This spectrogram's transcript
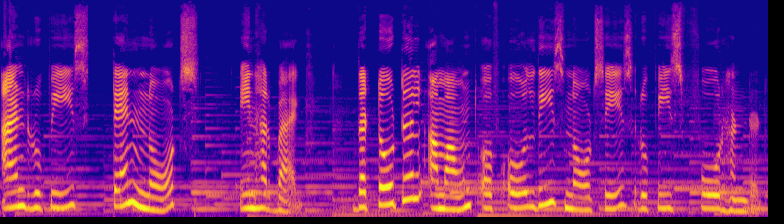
and rupees 10 notes in her bag. The total amount of all these notes is rupees 400.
